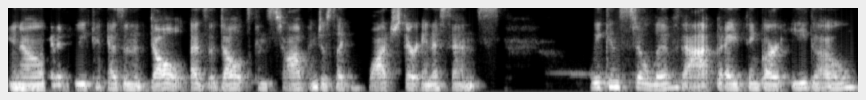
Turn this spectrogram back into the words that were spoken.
you mm-hmm. know and if we can as an adult as adults can stop and just like watch their innocence we can still live that but i think our ego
